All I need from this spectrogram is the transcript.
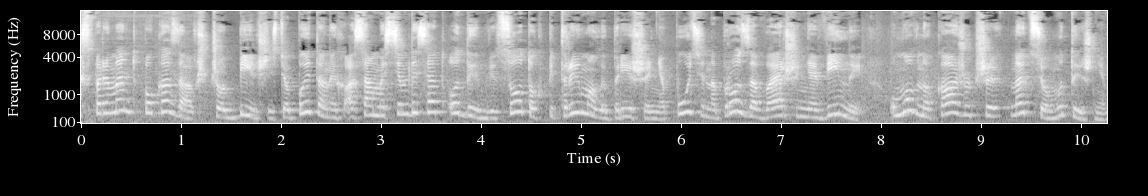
Експеримент показав, що більшість опитаних, а саме 71% підтримали б рішення Путіна про завершення війни, умовно кажучи, на цьому тижні.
